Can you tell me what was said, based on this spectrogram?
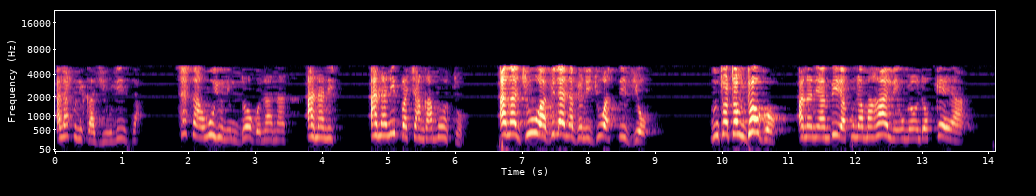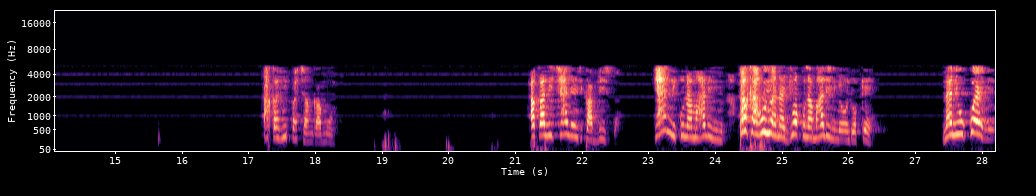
Alafu nikajiuliza sasa huyu ni mdogo na ana, anani, ananipa changamoto. Anajua vile anavyonijua sivyo. Mtoto mdogo ananiambia kuna mahali umeondokea. Akanipa changamoto akani challenge kabisa. Yaani kuna mahali mpaka huyu anajua kuna mahali nimeondokea. Na ni ukweli.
